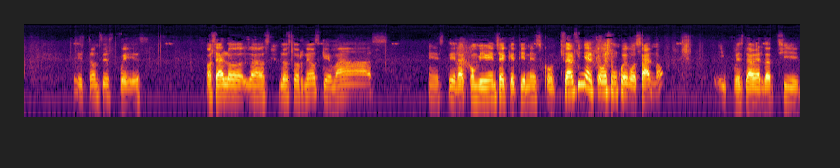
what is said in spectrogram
Entonces, pues, o sea, los, los torneos que vas, este, la convivencia que tienes con, pues, al fin y al cabo es un juego sano y pues la verdad sí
